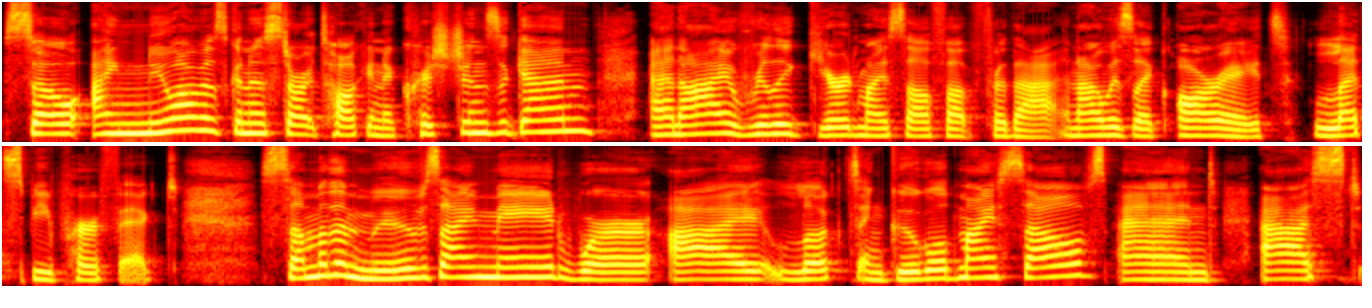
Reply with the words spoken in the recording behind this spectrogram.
So I knew I was going to start talking to Christians again. And I really geared myself up for that. And I was like, all right, let's be perfect. Some of the moves I made were I looked and Googled myself and asked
